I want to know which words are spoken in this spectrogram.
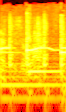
在吃什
